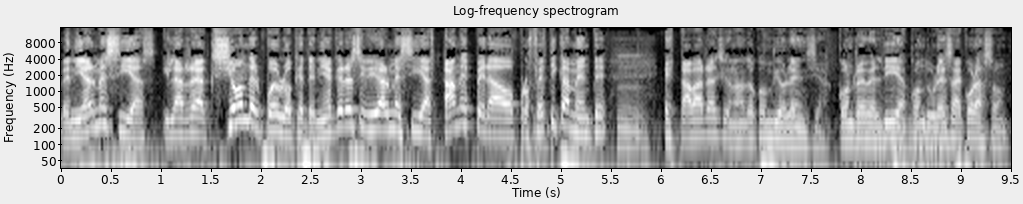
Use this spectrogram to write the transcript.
venía el Mesías y la reacción del pueblo que tenía que recibir al Mesías tan esperado proféticamente estaba reaccionando con violencia, con rebeldía, con dureza de corazón.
